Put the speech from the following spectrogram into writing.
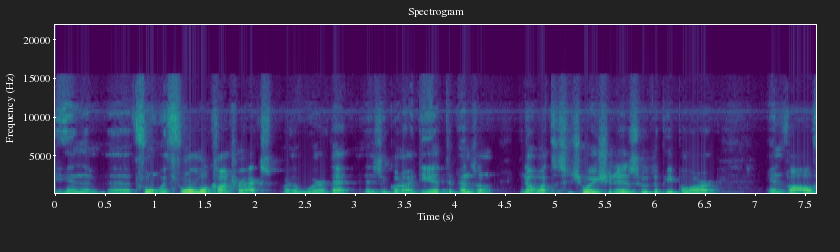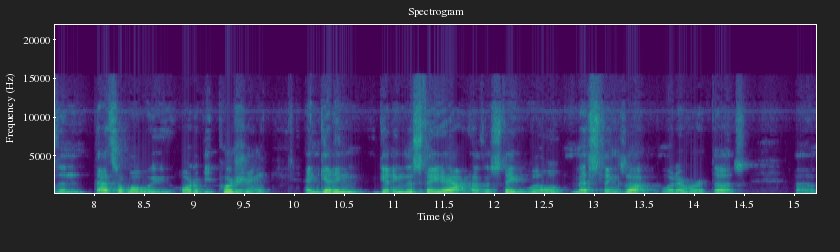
in the uh, for, with formal contracts where, where that is a good idea. It depends on you know what the situation is, who the people are involved, and that's what we ought to be pushing and getting getting the state out. How the state will mess things up, whatever it does. Uh,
